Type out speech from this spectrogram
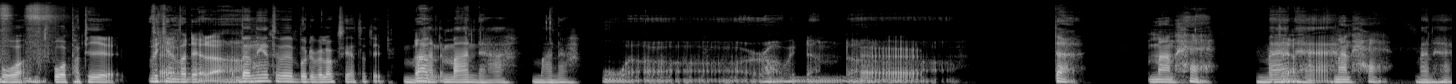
två, två partier. Vilken var det då? Den heter, borde väl också heta typ Man, Mana, Mana. Var har vi den då? Eh. Där. Manhä. Manha. Manhä. Manha.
